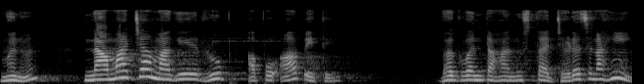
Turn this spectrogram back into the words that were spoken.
म्हणून नामाच्या मागे रूप आपोआप येते. भगवंत हा नुसता जडच नाही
